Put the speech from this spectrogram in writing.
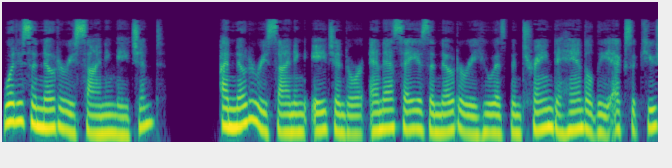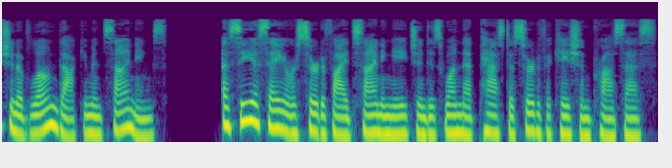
What is a notary signing agent? A notary signing agent or NSA is a notary who has been trained to handle the execution of loan document signings. A CSA or certified signing agent is one that passed a certification process.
